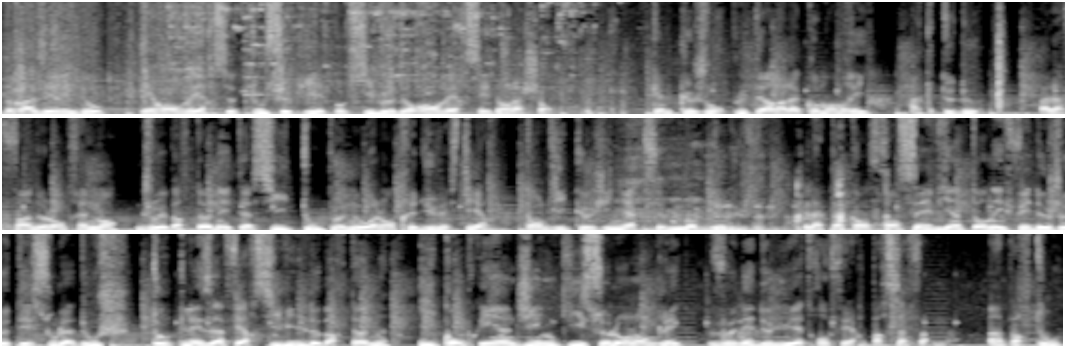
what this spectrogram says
draps et rideaux, et renverse tout ce qui est possible de renverser dans la chambre. Quelques jours plus tard à la commanderie, acte 2. À la fin de l'entraînement, Joey Barton est assis tout penaud à l'entrée du vestiaire, tandis que Gignac se moque de lui. L'attaquant français vient en effet de jeter sous la douche toutes les affaires civiles de Barton, y compris un jean qui, selon l'anglais, venait de lui être offert par sa femme. Un partout,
